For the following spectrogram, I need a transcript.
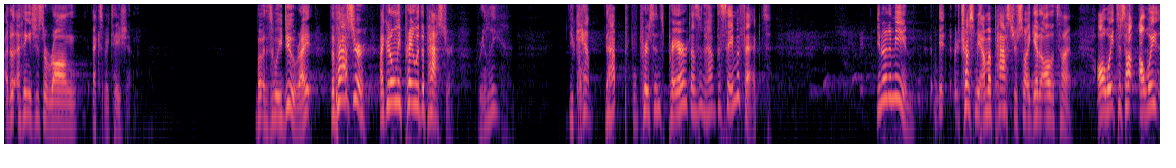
I, don't, I think it's just a wrong expectation. But that's what we do, right? The pastor, I can only pray with the pastor. Really? You can't, that person's prayer doesn't have the same effect. You know what I mean? It, trust me, I'm a pastor, so I get it all the time. I'll wait to talk. I'll wait.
